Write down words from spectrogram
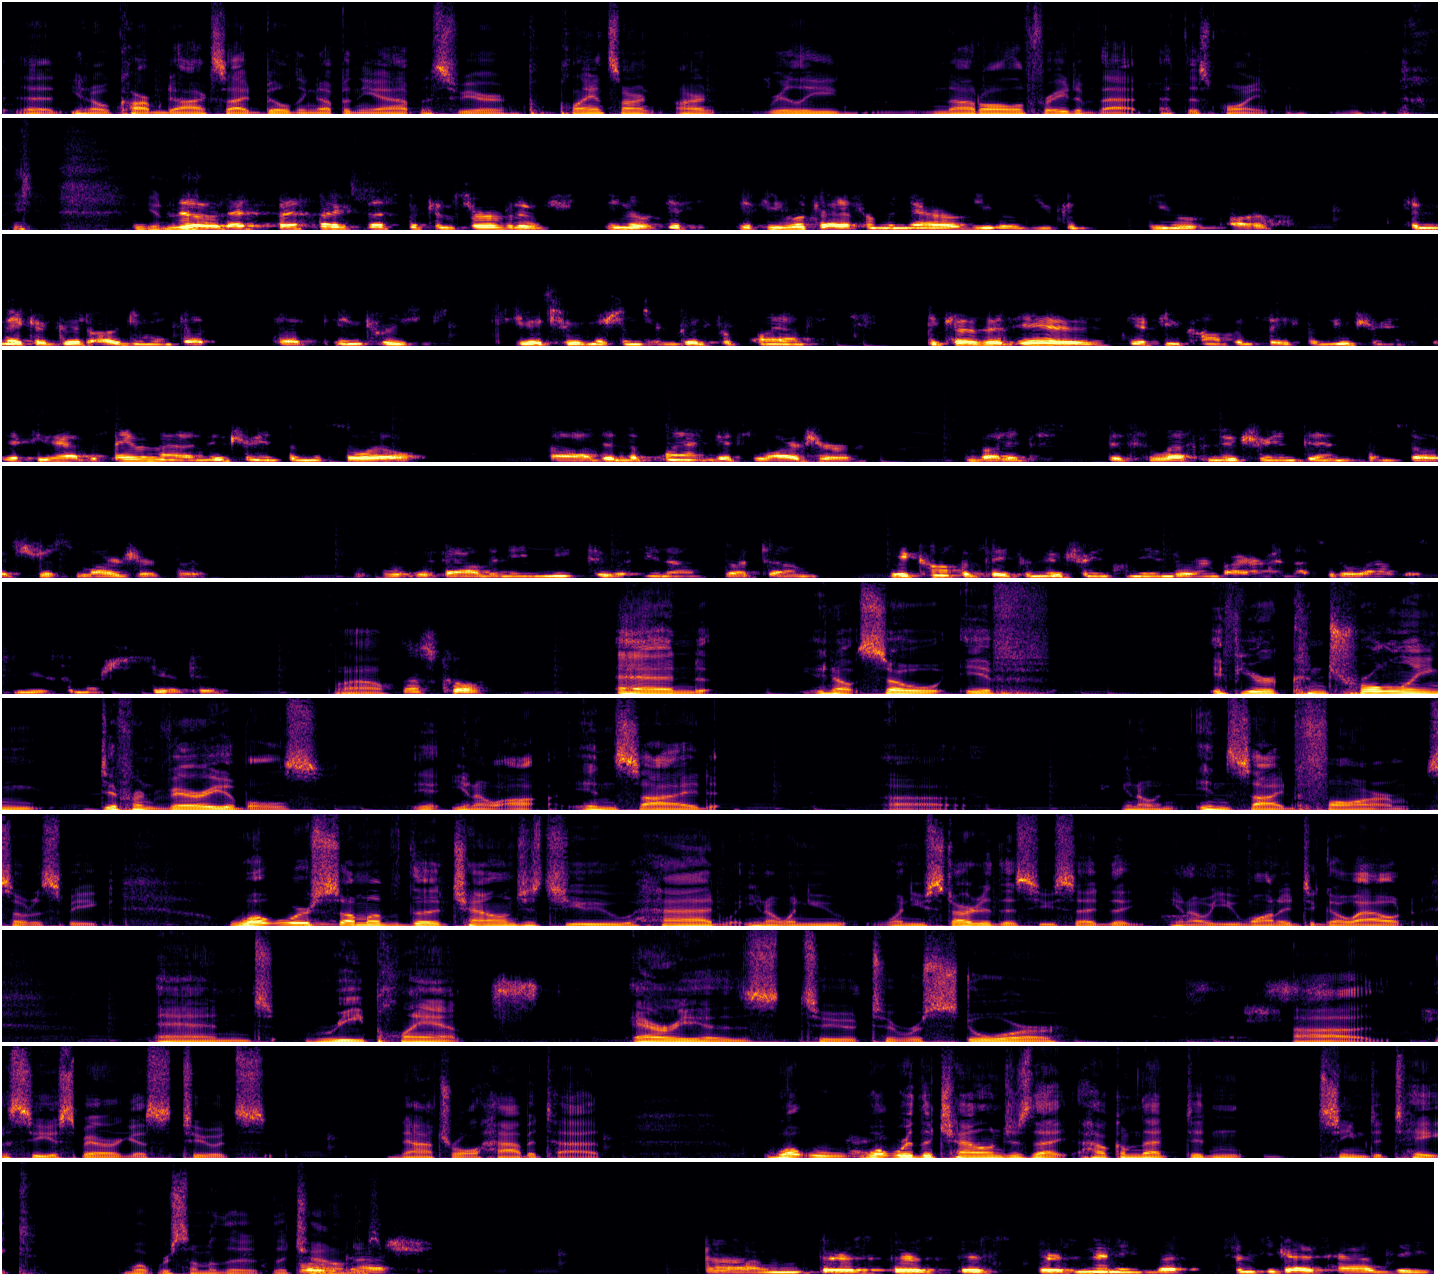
uh, you know carbon dioxide building up in the atmosphere, p- plants aren't aren't really not all afraid of that at this point. you know, No, that's that's like, that's the conservative. You know, if if you look at it from a narrow view, you could you are can make a good argument that that increased CO2 emissions are good for plants because it is if you compensate for nutrients. If you have the same amount of nutrients in the soil, uh, then the plant gets larger, but it's it's less nutrient dense, and so it's just larger for without any meat to it. You know, but um, we compensate for nutrients in the indoor environment. That's what allows us to use so much CO2. wow. That's cool. And you know, so if if you're controlling different variables, you know, uh, inside, uh, you know, an inside farm, so to speak, what were some of the challenges you had? You know, when you when you started this, you said that you know you wanted to go out and replant areas to to restore uh, the sea asparagus to its natural habitat. What what were the challenges that? How come that didn't seem to take? What were some of the the challenges? Oh. Um, there's there's there's there's many, but since you guys had the,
